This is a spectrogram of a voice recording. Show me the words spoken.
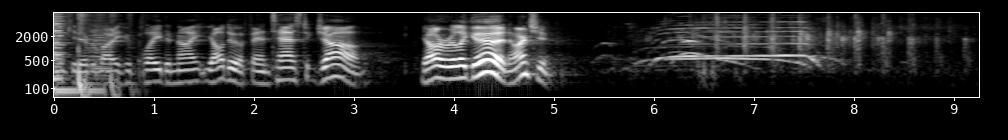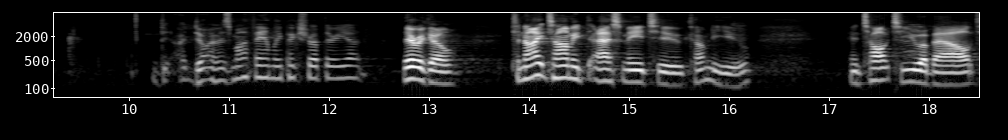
Thank you to everybody who played tonight. Y'all do a fantastic job. Y'all are really good, aren't you? Do- do- Is my family picture up there yet? There we go. Tonight, Tommy asked me to come to you and talk to you about,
